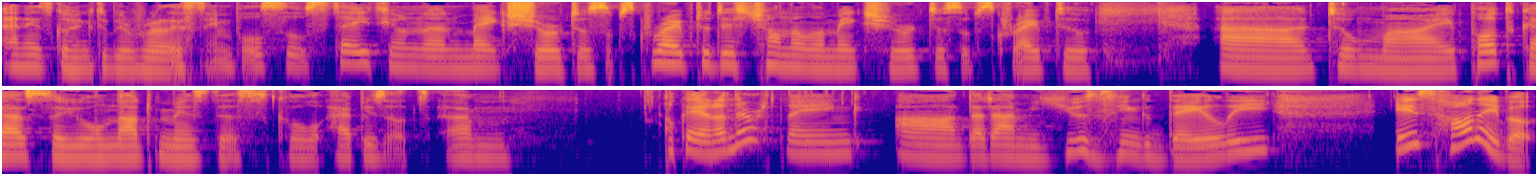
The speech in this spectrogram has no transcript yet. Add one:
And it's going to be really simple. So stay tuned and make sure to subscribe to this channel and make sure to subscribe to uh, to my podcast so you will not miss this cool episodes. Um, okay, another thing uh, that I'm using daily is Honeybook.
